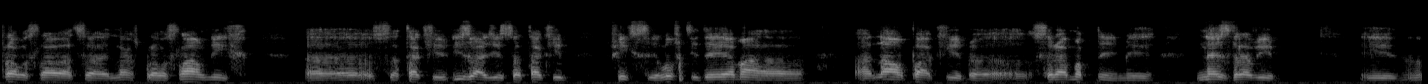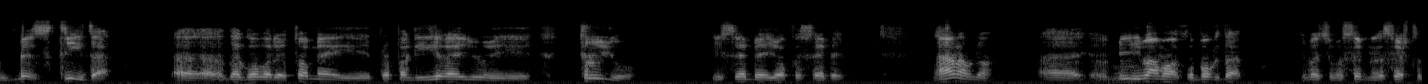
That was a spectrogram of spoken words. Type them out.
pravoslavaca, naš pravoslavnih, e, sa takim, izađe sa takim fiksi luft idejama, a, naopakim, e, sramotnim i nezdravim i bez stida e, da govore o tome i propagiraju i truju i sebe i oko sebe. Naravno, e, mi imamo, ako Bog da, imat ćemo sebi sve što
